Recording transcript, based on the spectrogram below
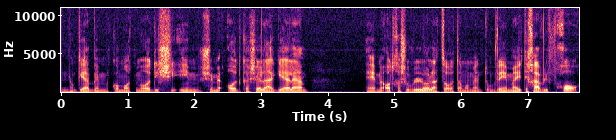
נוגע במקומות מאוד אישיים, שמאוד קשה להגיע אליהם, אה, מאוד חשוב לא לעצור את המומנטום. ואם הייתי חייב לבחור,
